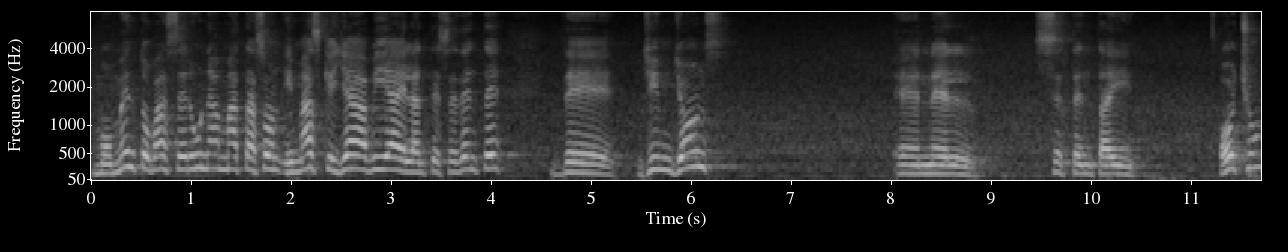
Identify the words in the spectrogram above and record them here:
momento va a ser una matazón. Y más que ya había el antecedente de Jim Jones en el 78.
